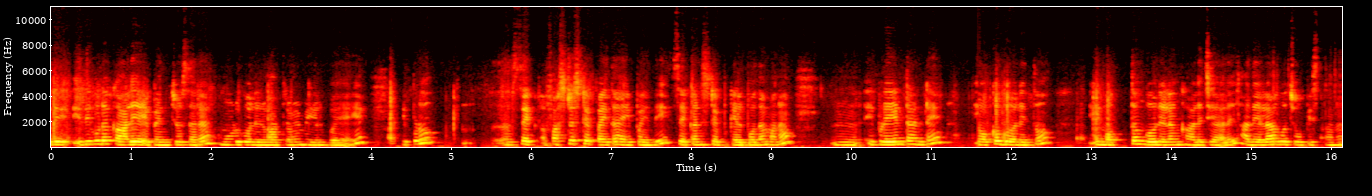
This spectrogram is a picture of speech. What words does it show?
ఇది ఇది కూడా ఖాళీ అయిపోయింది చూసారా? మూడు గోళీలు మాత్రమే మిగిలిపోయాయి. ఇప్పుడు సెక్ ఫస్ట్ స్టెప్ అయితే అయిపోయింది. సెకండ్ స్టెప్కి వెళ్ళిపోదాం మనం. ఇప్పుడు ఏంటంటే ఒక ఒక్క గోళీతో ఈ మొత్తం గోళీలను ఖాళీ చేయాలి. అది ఎలాగో చూపిస్తాను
